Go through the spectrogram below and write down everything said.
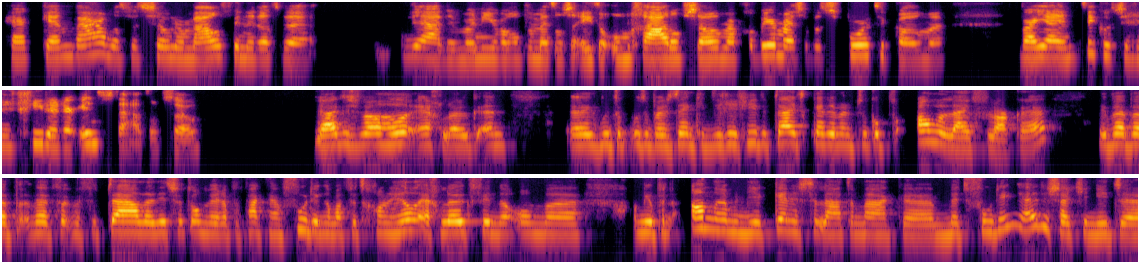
herkenbaar, omdat we het zo normaal vinden dat we ja, de manier waarop we met ons eten omgaan of zo. Maar probeer maar eens op het spoor te komen waar jij een tikkeltje rigide erin staat of zo. Ja, het is wel heel erg leuk. En uh, ik moet, moet opeens denken, die rigide tijd kennen we natuurlijk op allerlei vlakken. Hè? We, vertalen dit soort onderwerpen vaak naar voeding, omdat we het gewoon heel erg leuk vinden om, uh, om je op een andere manier kennis te laten maken met voeding. Hè? Dus dat je niet uh,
